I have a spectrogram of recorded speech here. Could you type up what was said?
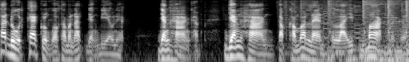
ถ้าดูดแค่กลุ่มของธรรมนัตอย่างเดียวเนี่ยยังห่างครับ ยังห่างกับคำว่าแลนสไลด์มากเหลือเกิน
